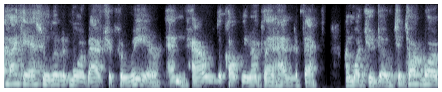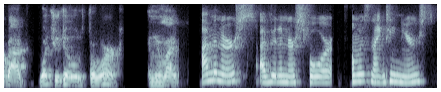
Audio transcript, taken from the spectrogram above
I'd like to ask you a little bit more about your career and how the cochlear implant had an effect on what you do. To talk more about what you do for work in your life. I'm a nurse. I've been a nurse for almost 19 years.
